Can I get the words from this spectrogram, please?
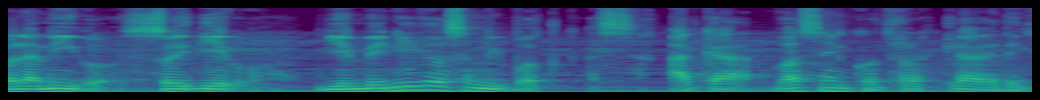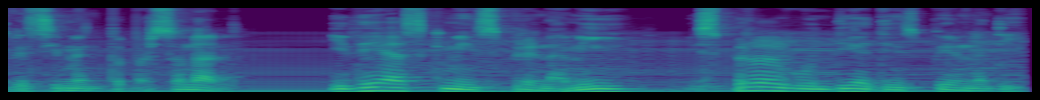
Hola amigos, soy Diego. Bienvenidos a mi podcast. Acá vas a encontrar claves de crecimiento personal, ideas que me inspiren a mí y espero algún día te inspiren a ti.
